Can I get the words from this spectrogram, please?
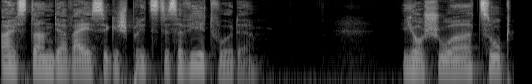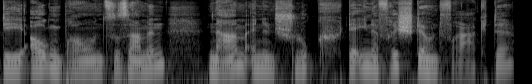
als dann der weiße Gespritzte serviert wurde. Joshua zog die Augenbrauen zusammen, nahm einen Schluck, der ihn erfrischte und fragte,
